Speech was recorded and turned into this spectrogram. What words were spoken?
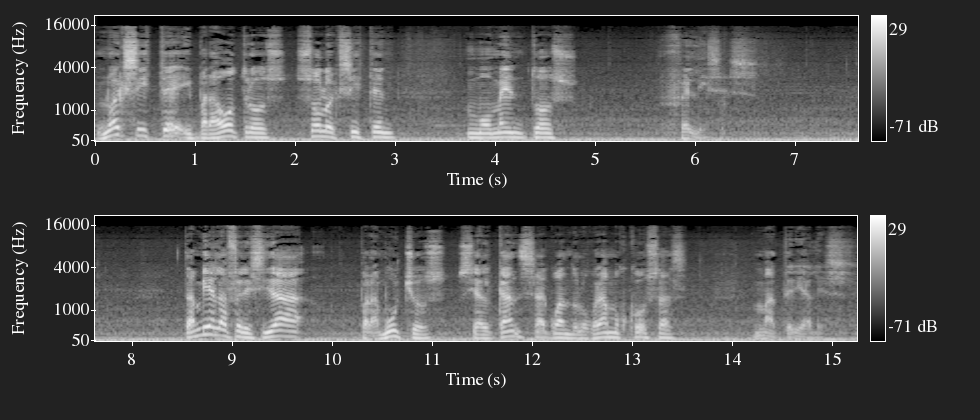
no existe y para otros solo existen momentos felices. También la felicidad para muchos se alcanza cuando logramos cosas materiales.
